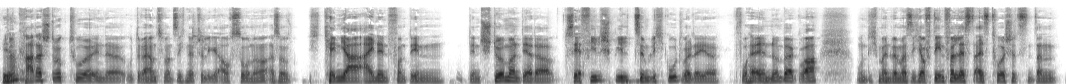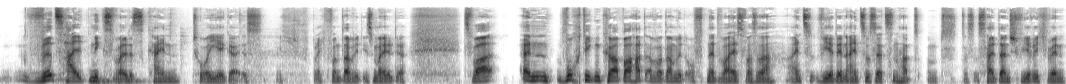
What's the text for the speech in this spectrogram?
ja? die Kaderstruktur in der U23 natürlich auch so, ne? Also ich kenne ja einen von den den Stürmern, der da sehr viel spielt, ziemlich gut, weil der ja vorher in Nürnberg war. Und ich meine, wenn man sich auf den verlässt als Torschützen, dann wird's halt nix, weil es kein Torjäger ist. Ich spreche von David Ismail, der zwar einen wuchtigen Körper hat, aber damit oft nicht weiß, was er wie er den einzusetzen hat. Und das ist halt dann schwierig, wenn,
